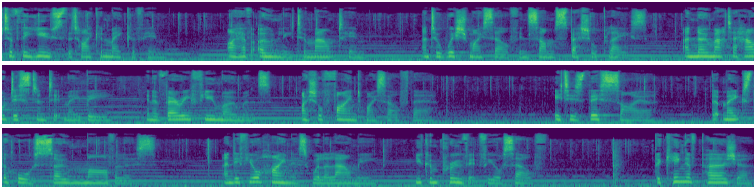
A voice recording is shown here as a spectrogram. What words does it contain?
but of the use that I can make of him. I have only to mount him, and to wish myself in some special place, and no matter how distant it may be, in a very few moments I shall find myself there. It is this, sire, that makes the horse so marvellous, and if your highness will allow me, you can prove it for yourself. The king of Persia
